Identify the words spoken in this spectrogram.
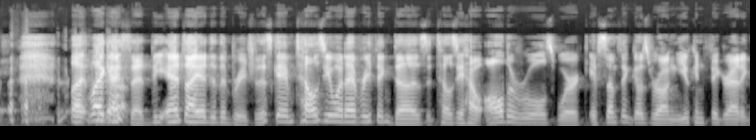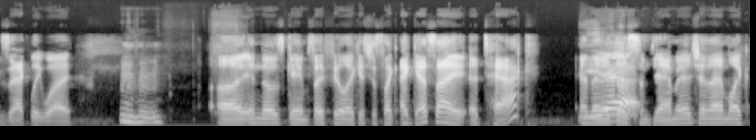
like like I said, the anti Into the Breach. This game tells you what everything does. It tells you how all the rules work. If something goes wrong, you can figure out exactly why Mhm. uh, in those games, I feel like it's just like I guess I attack, and then it does some damage, and then I'm like,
